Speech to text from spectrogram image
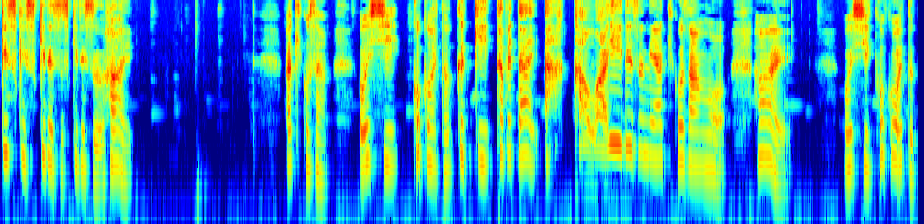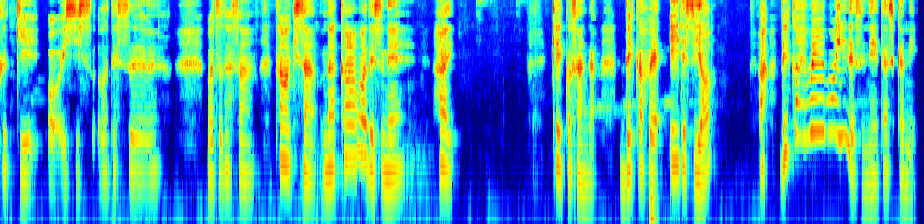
き好き好きです、好きです。はい。あきこさん、美味しいココアとクッキー食べたい。あ、かわいいですね、あきこさんも。はい。美味しいココアとクッキー、美味しそうです。松田さん、玉木さん、仲間ですね。はい。けいこさんが、デカフェいいですよ。あ、デカフェもいいですね。確かに。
